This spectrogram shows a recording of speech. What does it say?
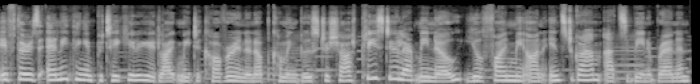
If there's anything in particular you'd like me to cover in an upcoming booster shot, please do let me know. You'll find me on Instagram at Sabina Brennan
